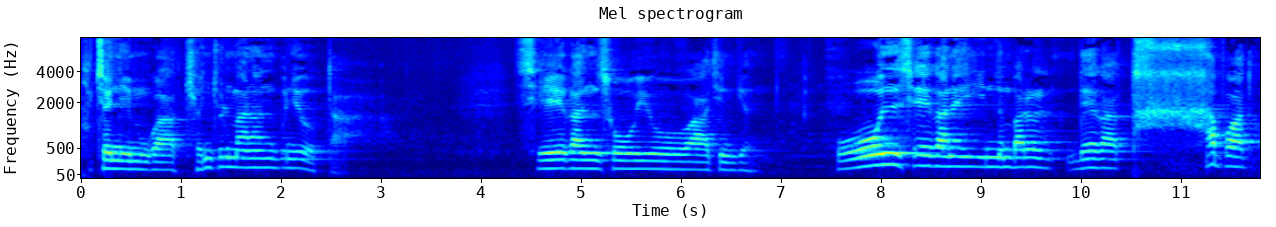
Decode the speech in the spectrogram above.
부처님과 견줄 만한 분이 없다. 세간 소유 아진견 온 세간에 있는 바를 내가 다 보아도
